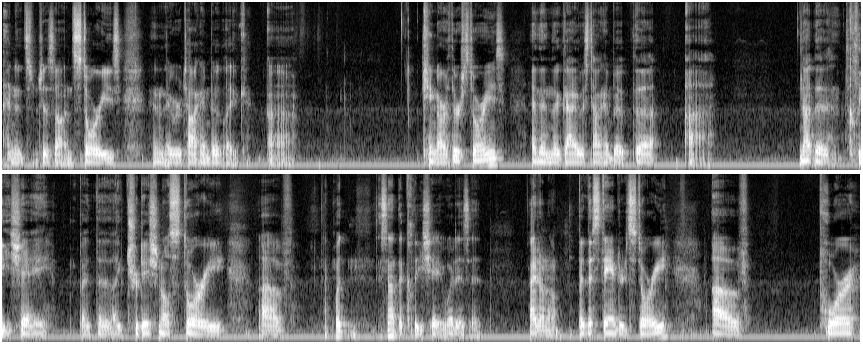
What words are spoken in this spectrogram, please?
and it's just on stories, and they were talking about like. Uh, King Arthur stories, and then the guy was talking about the, uh, not the cliche, but the like traditional story of what? It's not the cliche. What is it? I don't know, but the standard story of poor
